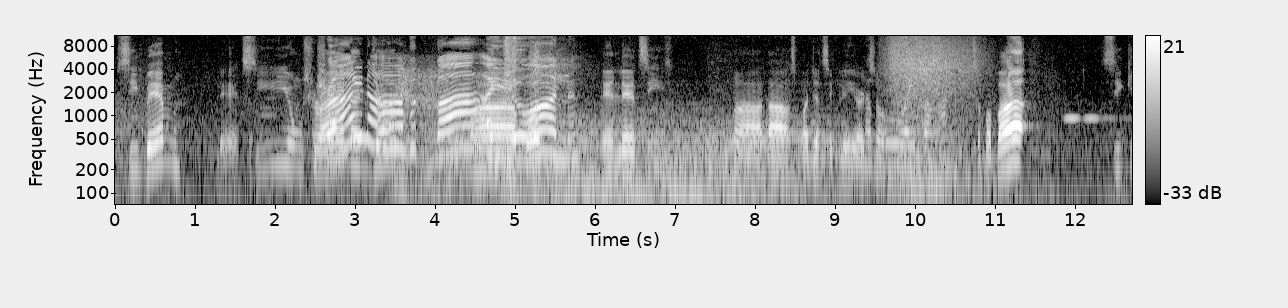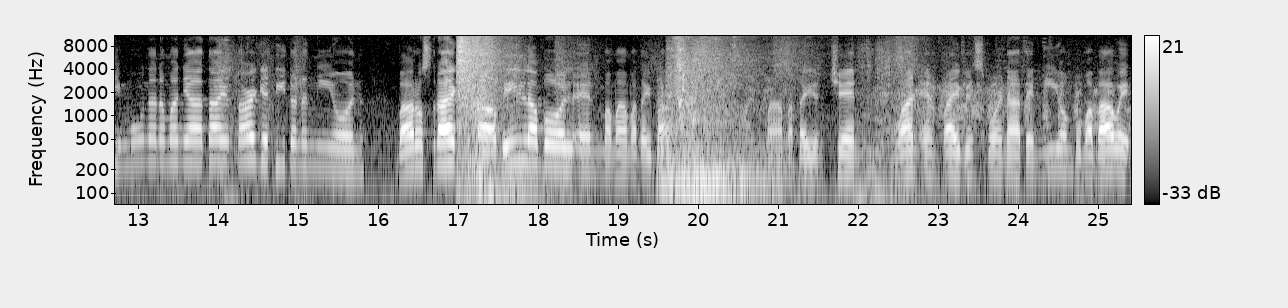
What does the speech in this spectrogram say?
Si Bem. Let's see yung shrine, Shrine, naabot ba? Maabot. Ayun. And let's see. Makatakas pa dyan si Playard. So, Nabuhay pa nga. sa baba. Si Kim muna naman yata yung target dito ng Neon. Barrow Strike available and mamamatay ba? Mamatay yung Chen. 1 and 5 yung score natin. Neon bumabawi.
